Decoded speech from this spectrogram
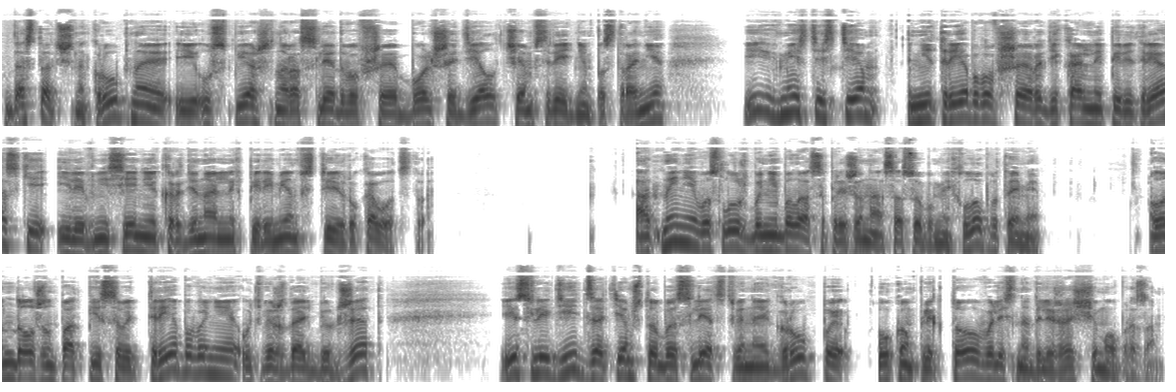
достаточно крупное и успешно расследовавшее больше дел, чем в среднем по стране, и вместе с тем не требовавшее радикальной перетряски или внесения кардинальных перемен в стиле руководства. Отныне его служба не была сопряжена с особыми хлопотами. Он должен подписывать требования, утверждать бюджет и следить за тем, чтобы следственные группы укомплектовывались надлежащим образом.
